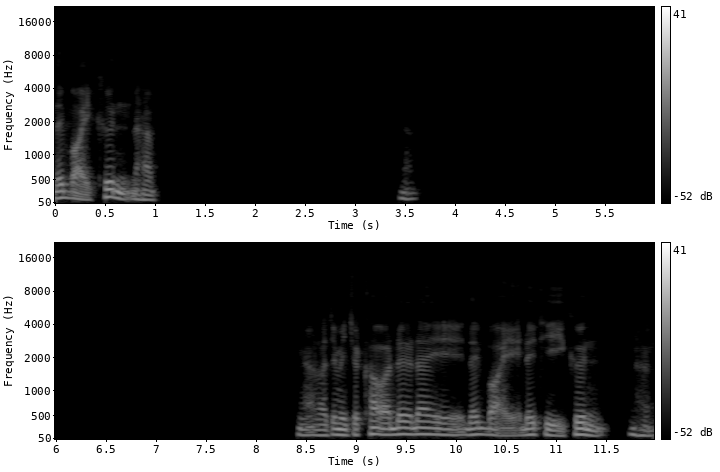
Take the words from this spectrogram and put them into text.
ได้บ่อยขึ้นนะครับ นะเราจะมีจุดเข้าออเดอร์ได้ได้บ่อยได้ถี่ขึ้นนะครับ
